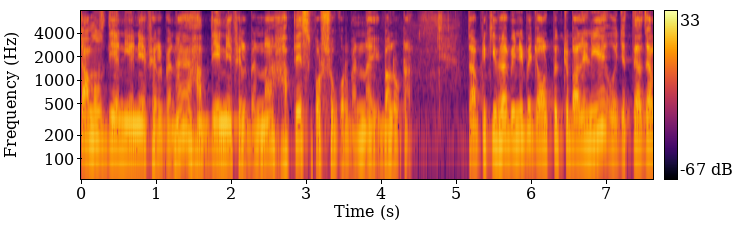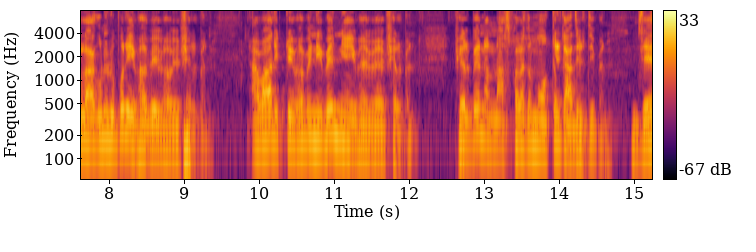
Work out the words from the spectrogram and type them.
চামচ দিয়ে নিয়ে নিয়ে ফেলবেন হ্যাঁ? হাত দিয়ে নিয়ে ফেলবেন না, হাতে স্পর্শ করবেন না এই বালুটা। তা আপনি কীভাবে নেবেন? যে অল্প একটু বালি নিয়ে ওই যে তেজাল আগুনের উপরে এইভাবে এইভাবে ফেলবেন। আবার একটু এভাবে নেবেন, নিয়ে এইভাবে ফেলবেন। ফেলবেন আর নাচ নাসফালাকের মোয়াক্কেলকে আদেশ দিবেন? যে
